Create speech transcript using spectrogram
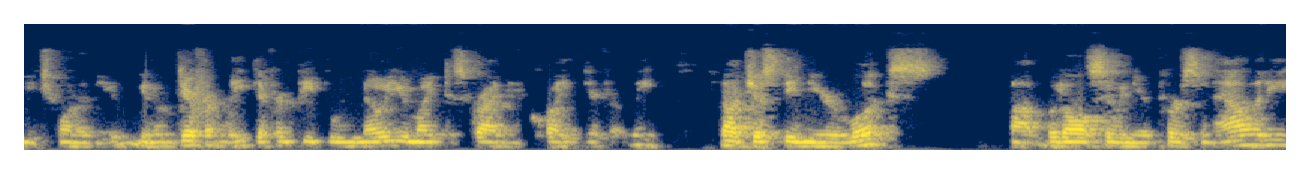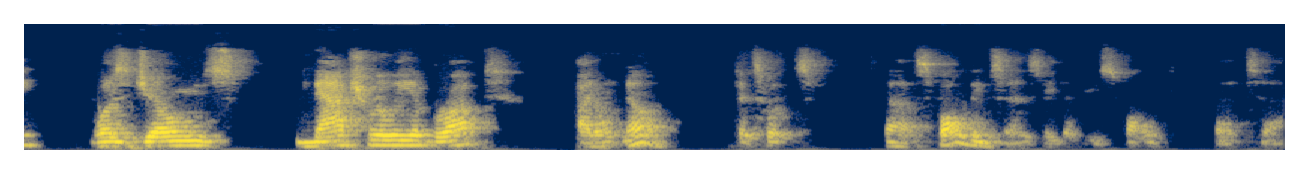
each one of you, you know, differently. Different people who know you might describe you quite differently, not just in your looks, uh, but also in your personality. Was Jones naturally abrupt? I don't know. That's what uh, Spalding says, A.W. Spalding. But uh,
